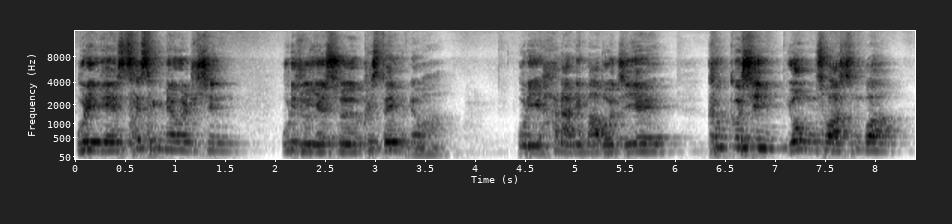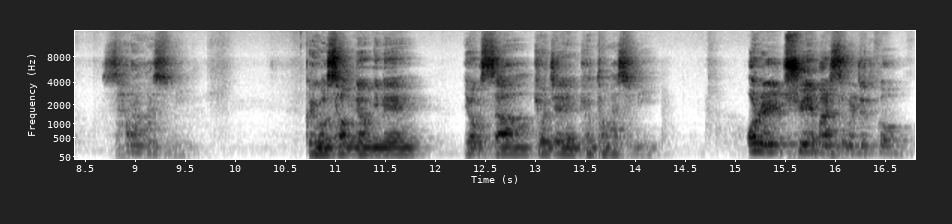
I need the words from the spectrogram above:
우리에게 새 생명을 주신 우리 주 예수 그리스도의 은혜와 우리 하나님 아버지의 그 크신 용서하심과 사랑하심이 그리고 성령님의 역사, 교제, 교통하심이 오늘 주의 말씀을 듣고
